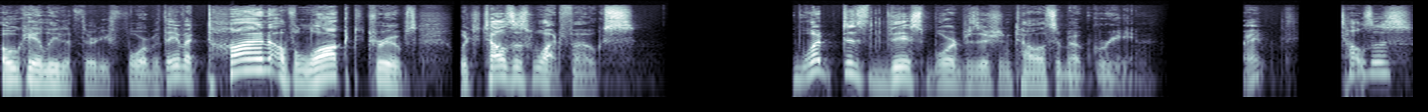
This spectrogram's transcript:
okay lead at 34, but they have a ton of locked troops, which tells us what, folks? What does this board position tell us about green? Right? tells us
